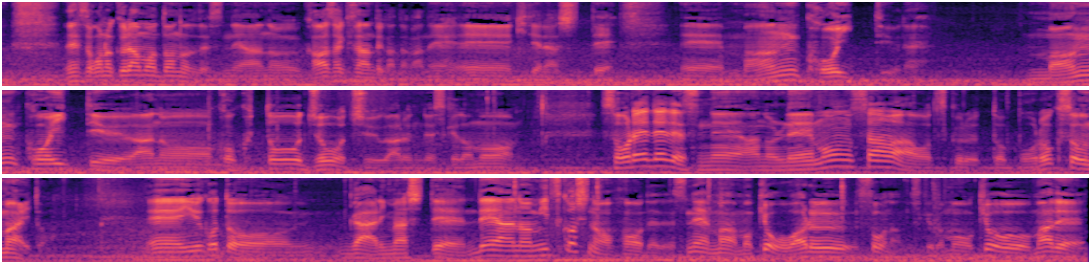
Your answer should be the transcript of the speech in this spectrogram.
ね、そこの蔵元のですね、あの、川崎さんって方がね、えー、来てらして、えー、万恋っていうね、万恋っていう、あの、黒糖焼酎があるんですけども、それでですね、あの、レモンサワーを作るとボロクソうまいと、えー、いうことがありまして、で、あの、三越の方でですね、まあもう今日終わるそうなんですけども、今日まで、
